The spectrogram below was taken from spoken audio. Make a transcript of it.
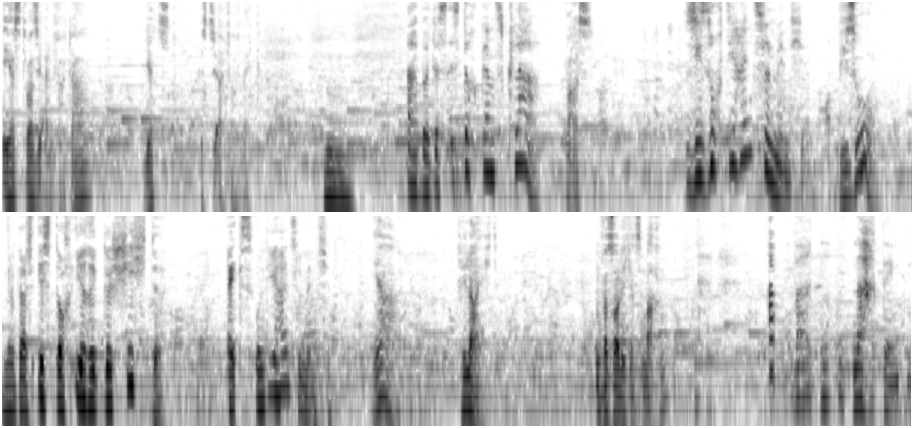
Erst war sie einfach da, jetzt ist sie einfach weg. Aber das ist doch ganz klar. Was? Sie sucht die Heinzelmännchen. Wieso? Na, das ist doch ihre Geschichte. Ex und die Heinzelmännchen. Ja, vielleicht. Und was soll ich jetzt machen? Abwarten und nachdenken.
